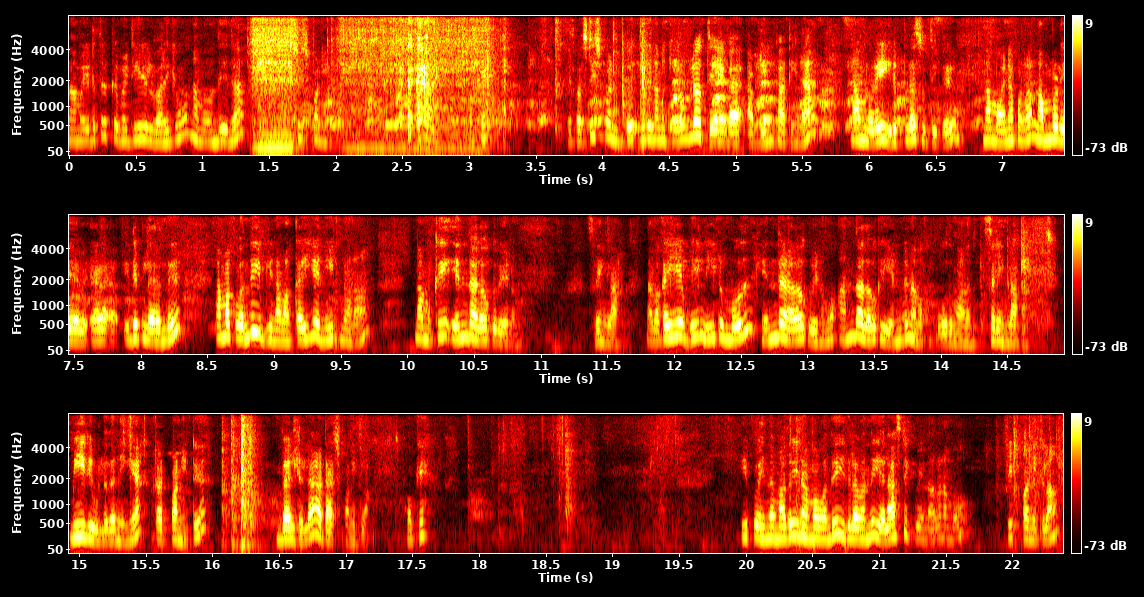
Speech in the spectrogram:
நம்ம எடுத்துருக்க மெட்டீரியல் வரைக்கும் நம்ம வந்து இதை ஸ்டிச் பண்ணிடுவோம் ஓகே இப்போ ஸ்டிச் பண்ணிட்டு இது நமக்கு எவ்வளோ தேவை அப்படின்னு பார்த்தீங்கன்னா நம்மளுடைய இடுப்பில் சுற்றிட்டு நம்ம என்ன பண்ணலாம்? நம்மளுடைய இடுப்பில் இருந்து நமக்கு வந்து இப்படி நம்ம கையை நீட்டணும்னா நமக்கு எந்த அளவுக்கு வேணும்? சரிங்களா? நம்ம கையை எப்படி நீட்டும் போது எந்த அளவுக்கு வேணுமோ அந்த அளவுக்கு எண்டு நமக்கு போதுமானது. சரிங்களா? மீதி உள்ளதை நீங்கள் கட் பண்ணிவிட்டு பெல்ட்டில் அட்டாச் பண்ணிக்கலாம். ஓகே இப்போ இந்த மாதிரி நம்ம வந்து இதில் வந்து எலாஸ்டிக் வேணாலும் நம்ம ஃபிட் பண்ணிக்கலாம்.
